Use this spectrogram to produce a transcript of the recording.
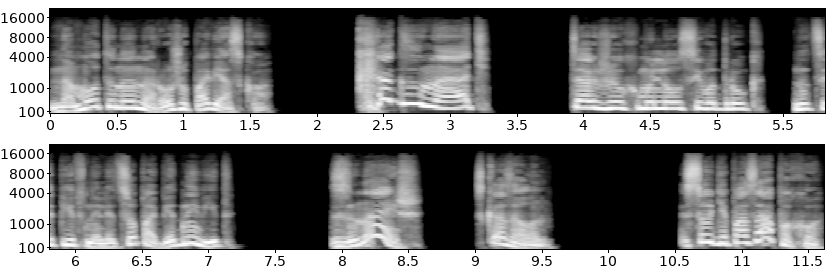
намотанную на рожу повязку. «Как знать!» — также ухмыльнулся его друг, нацепив на лицо победный вид. «Знаешь», — сказал он, — «судя по запаху,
